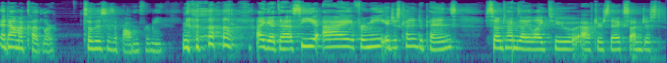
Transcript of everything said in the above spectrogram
And I'm a cuddler. So this is a problem for me. I get that. See, I for me it just kind of depends. Sometimes I like to after sex, I'm just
